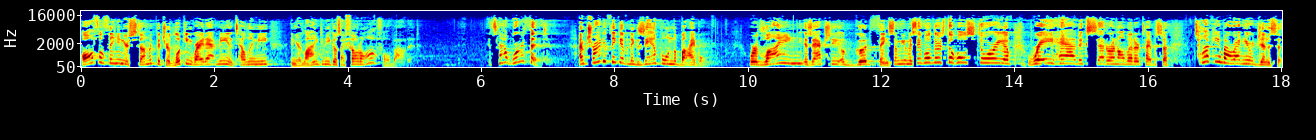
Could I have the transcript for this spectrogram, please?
awful thing in your stomach that you're looking right at me and telling me and you're lying to me? He goes, I felt awful about it. It's not worth it. I'm trying to think of an example in the Bible where lying is actually a good thing. Some of you may say, well, there's the whole story of Rahab, etc., and all that other type of stuff. Talking about right here with Genesis.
